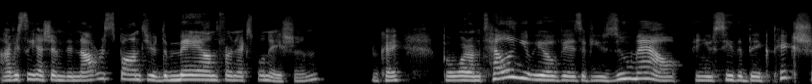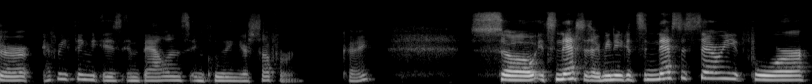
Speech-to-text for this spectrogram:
Obviously, Hashem did not respond to your demand for an explanation. Okay. But what I'm telling you, Eov, is if you zoom out and you see the big picture, everything is in balance, including your suffering. Okay. So it's necessary, meaning it's necessary for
